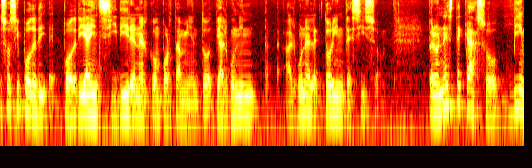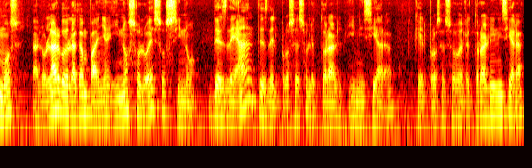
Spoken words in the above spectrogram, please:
eso sí podría incidir en el comportamiento de algún elector indeciso. Pero en este caso vimos a lo largo de la campaña, y no solo eso, sino desde antes del proceso electoral iniciara, que el proceso electoral iniciara,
